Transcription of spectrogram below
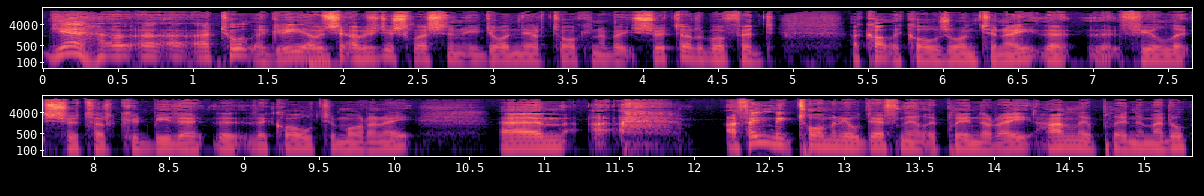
Yeah, I, I, I, totally agree. I was I was just listening to John there talking about Souttar. We've had a couple of calls on tonight that, that feel that Souttar could be the, the, the call tomorrow night. Um, I, I think McTominay will definitely play in the right. Hanley will play in the middle.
